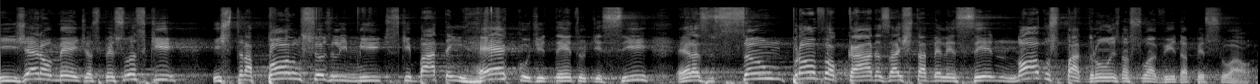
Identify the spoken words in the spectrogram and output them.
E geralmente as pessoas que extrapolam seus limites, que batem recorde dentro de si, elas são provocadas a estabelecer novos padrões na sua vida pessoal.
